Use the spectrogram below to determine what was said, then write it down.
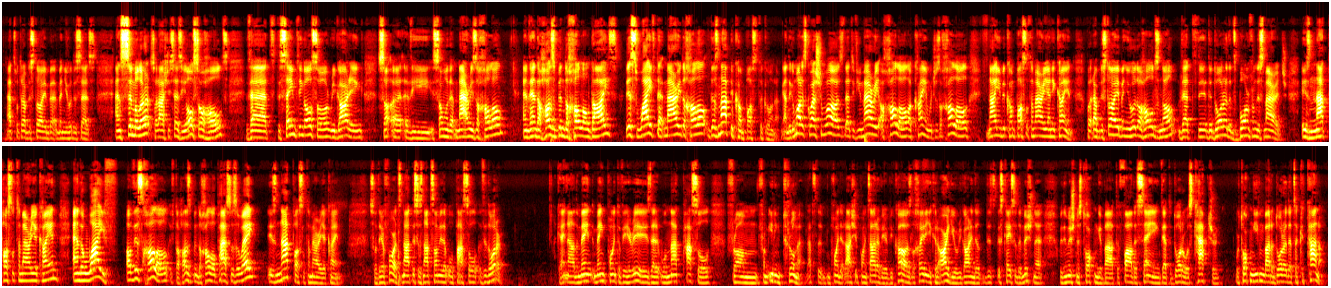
That's what Rabbi Stoy ben Yehuda says. And similar, so Rashi says he also holds that the same thing also regarding so, uh, the someone that marries a chalal and then the husband, the chalal dies. This wife that married the chalal does not become pastakona. And the Gemara's question was that if you marry a chalal, a kayin, which is a chalal, now you become possible to marry any kayin. But Abdustay ben Yehuda holds no, that the, the daughter that's born from this marriage is not possible to marry a kayin, and the wife of this chalal, if the husband, the chalal passes away, is not possible to marry a kayin. So therefore, it's not. This is not something that will passel the daughter. Okay. Now the main main point over here is that it will not passel from from eating truma. That's the point that Rashi points out of here because you could argue regarding the, this, this case of the Mishnah, where the Mishnah is talking about the father saying that the daughter was captured. We're talking even about a daughter that's a katana.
